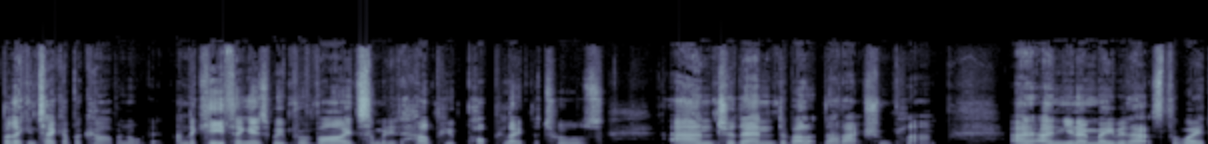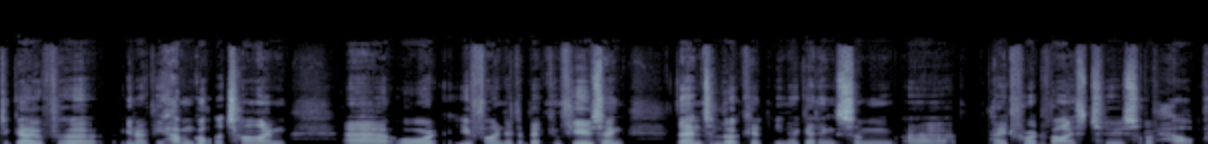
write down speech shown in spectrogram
but they can take up a carbon audit. And the key thing is we provide somebody to help you populate the tools and to then develop that action plan. And, and you know maybe that's the way to go for you know if you haven't got the time uh, or you find it a bit confusing, then to look at you know getting some uh, paid for advice to sort of help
